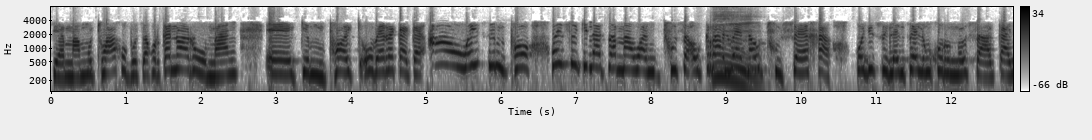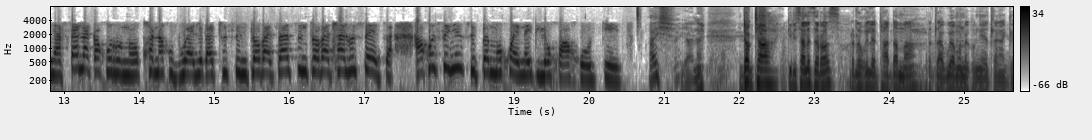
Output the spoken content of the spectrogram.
siamang motho a go botsa gore ka no a re o mang? Um ke mpho o bereka ka a wa ise mpho wa ise ke la tsamaya wa nthusa o kry-a le wena o thusega ko ditseleng tse e leng gore no sa akanya fela ka gore no kgona go bua le batho sentle o ba tsaya sentle o ba tlhalosetsa. Ga go senye sepe mo go wena ebile go a go oketsa aish yane. Doctor ke di saletse ros re lebogile thata ma re tla bua mo nakong e e tlang a ke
